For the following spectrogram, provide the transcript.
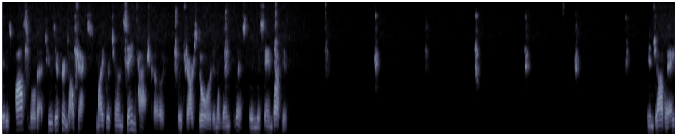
It is possible that two different objects might return same hash code, which are stored in a linked list in the same bucket. In Java 8,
